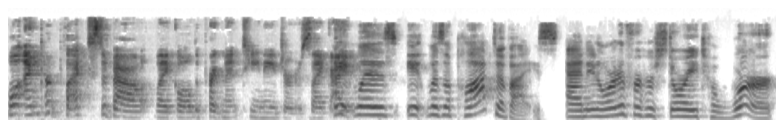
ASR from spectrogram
Well, I'm perplexed about like all the pregnant teenagers. Like it I, was, it was a plot device. And in order for her story to work,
